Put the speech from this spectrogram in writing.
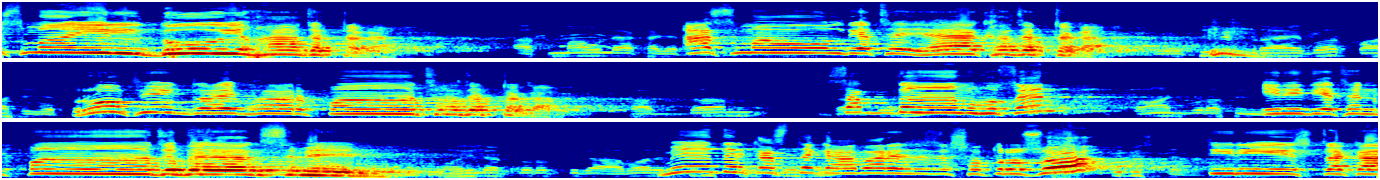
ইসমাইল দুই হাজার টাকা। আসমাউল এক হাজার আসমাউল দিয়েছে এক হাজার টাকা। রফিক ড্রাইভার পাঁচ হাজার টাকা। সাদ্দাম হোসেন পাঁচ বোরা সিমেন্ট। ইনি দিয়েছেন পাঁচ ব্যাগ সিমেন্ট। মেয়েদের কাছ থেকে আবার এসেছে সতেরোশো তিরিশ টাকা।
